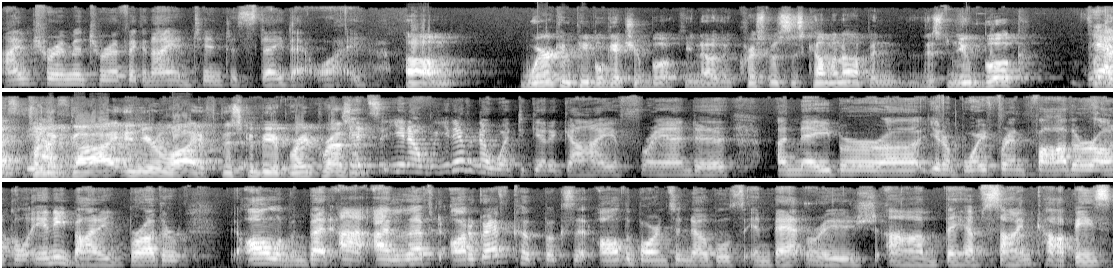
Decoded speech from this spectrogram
I'm trim and terrific, and I intend to stay that way. Um, where can people get your book? You know that Christmas is coming up, and this new book for, yes, the, for yes. the guy in your life. This could be a great present. It's, you know, you never know what to get a guy, a friend, a, a neighbor, uh, you know, boyfriend, father, uncle, anybody, brother, all of them. But I, I left autographed cookbooks at all the Barnes and Nobles in Baton Rouge. Um, they have signed copies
